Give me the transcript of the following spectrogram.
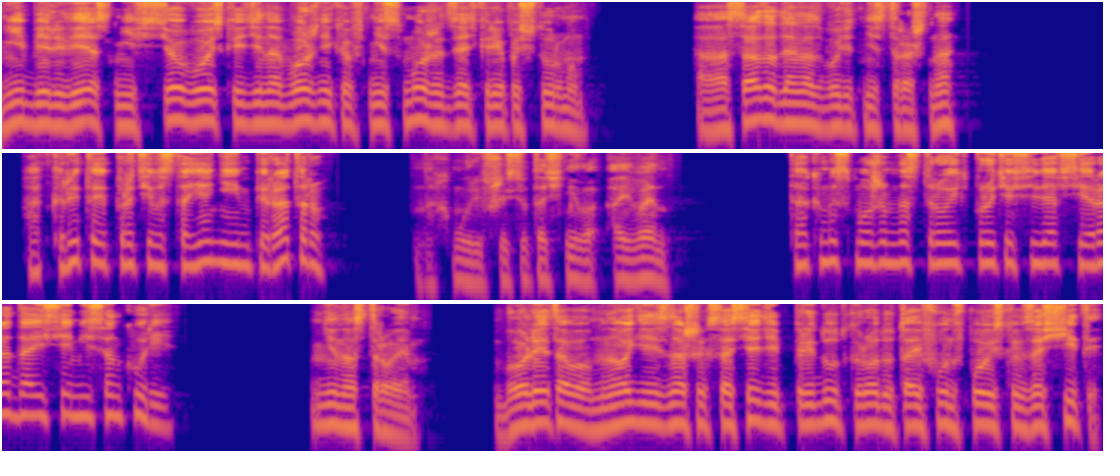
ни Бельвес, ни все войско единобожников не сможет взять крепость штурмом. А осада для нас будет не страшна. «Открытое противостояние императору?» Нахмурившись, уточнила Айвен. «Так мы сможем настроить против себя все рода и семьи Санкурии». «Не настроим. Более того, многие из наших соседей придут к роду Тайфун в поисках защиты,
